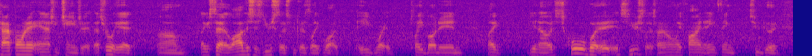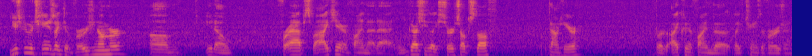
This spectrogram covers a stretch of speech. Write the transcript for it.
tap on it and actually change it. That's really it. Um, like I said, a lot of this is useless because like what a play button, like you know, it's cool, but it, it's useless. I don't really find anything too good. Used to be able to change like the version number, um, you know, for apps, but I can't even find that at. You guys should like search up stuff down here, but I couldn't find the like change the version.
